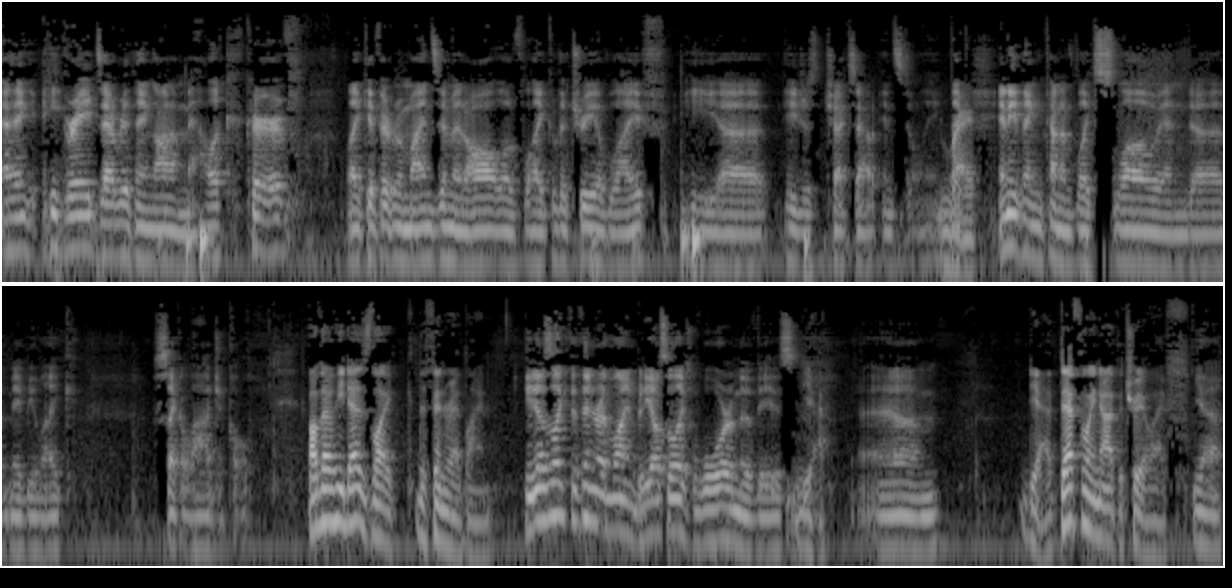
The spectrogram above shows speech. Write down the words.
I think he grades everything on a Malick curve. Like if it reminds him at all of like the Tree of Life, he uh, he just checks out instantly. Like, Right. anything kind of like slow and uh, maybe like psychological. Although he does like the Thin Red Line. He does like the Thin Red Line, but he also likes war movies. Yeah, Um, yeah. Definitely not the Tree of Life. yeah.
